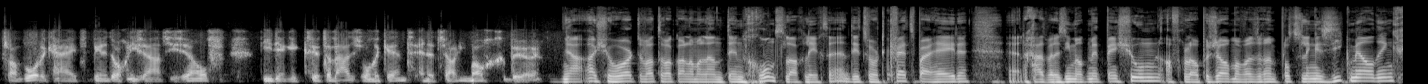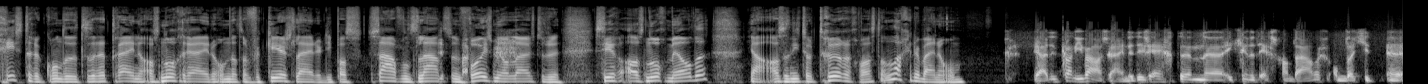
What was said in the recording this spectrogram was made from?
verantwoordelijkheid binnen de organisatie zelf. Die denk ik te laat is onderkend. En dat zou niet mogen gebeuren. Ja, als je hoort wat er ook allemaal aan ten grondslag ligt. Hè, dit soort kwetsbaarheden. Er gaat wel eens iemand met pensioen. Afgelopen zomer was er een plotselinge ziekmelding. Gisteren konden de treinen alsnog rijden. Omdat een verkeersleider die pas s'avonds laatst een voicemail luisterde. zich alsnog meldde. Ja, als het niet zo treurig was, dan lach je er bijna om. Ja, dit kan niet waar zijn. Dit is echt een, uh, ik vind het echt schandalig. Omdat je, uh,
